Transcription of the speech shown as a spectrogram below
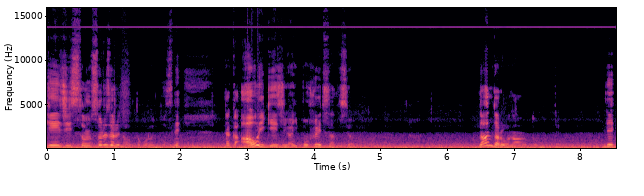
ゲージそのそれぞれのところにですね、なんか青いゲージが1本増えてたんですよ。なんだろうなと思って。で、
